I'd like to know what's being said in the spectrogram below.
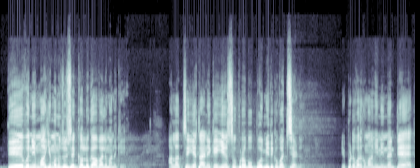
దేవుని మహిమను చూసే కళ్ళు కావాలి మనకి. అలా చెయ్యటానికే యేసు ప్రభు భూమి మీదకి వచ్చాడు. ఇప్పటి వరకు మనం వినిందంటే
